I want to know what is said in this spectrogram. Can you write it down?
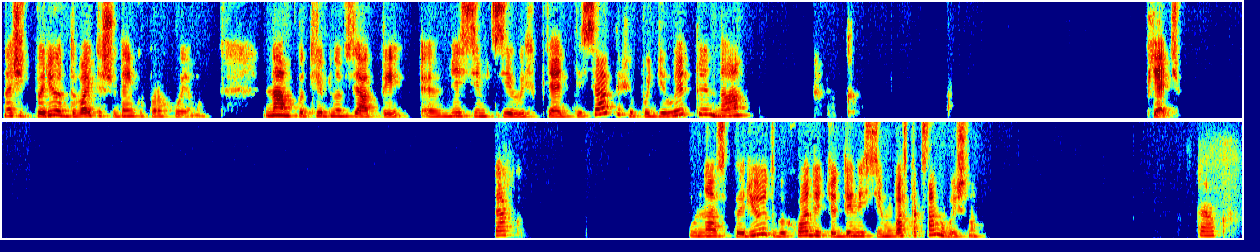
Значить, період давайте швиденько порахуємо. Нам потрібно взяти е, 8,5 і поділити на 5. Так. У нас період виходить 1,7. У вас так само вийшло? Так.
